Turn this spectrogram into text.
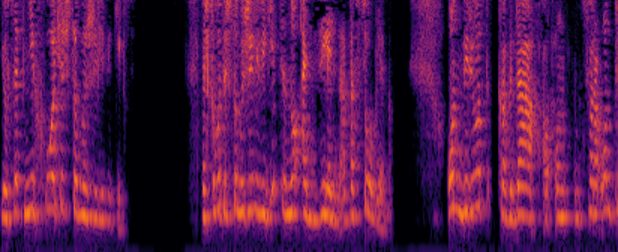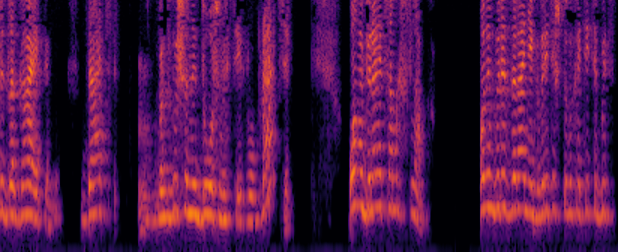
Иосиф не хочет, чтобы мы жили в Египте. Значит, как будто, что мы жили в Египте, но отдельно, обособленно. Он берет, когда он, фараон предлагает ему дать возвышенные должности его братья, он выбирает самых слабых. Он им говорит заранее, говорите, что вы хотите быть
